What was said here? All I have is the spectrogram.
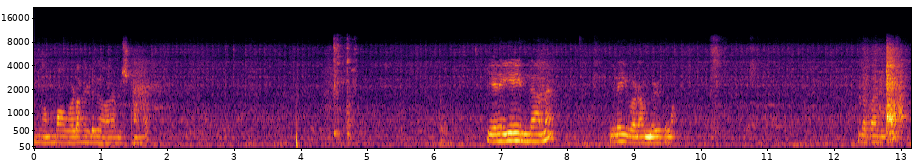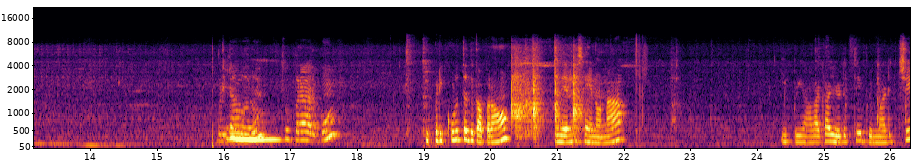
எங்கள் அம்மா வடம் எழுத ஆரம்பிச்சிட்டாங்க. இலையே இல்லாமல் இலை வடாமல் எழுதலாம். இந்த பாருங்க. இப்படி தான் வரும். சூப்பராக இருக்கும். இப்படி கொடுத்ததுக்கப்புறம் இது என்ன செய்யணும்னா இப்படி அழகாக எடுத்து இப்படி மடித்து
